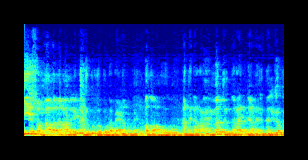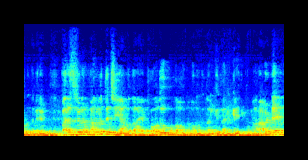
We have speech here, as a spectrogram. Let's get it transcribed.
ഈ സ്വഭാവം നമ്മൾ ഏറ്റെടുക്കുക കൂടെ വേണം. അള്ളാഹു അങ്ങനെ റഹ്മത്ത് നിറഞ്ഞ നൽകപ്പെടുന്നവരും പരസ്പരം റഹ്മത്ത് ചെയ്യാനുള്ളതായ ബോധവും അള്ളാഹു നമുക്ക് നൽകി അനുഗ്രഹിക്കുമാറാവട്ടെ.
